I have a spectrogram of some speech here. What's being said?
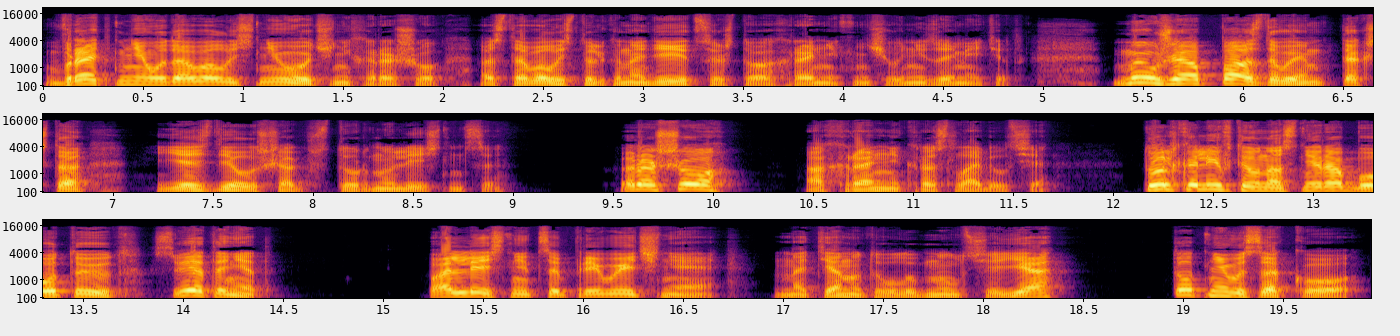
Врать мне удавалось не очень хорошо. Оставалось только надеяться, что охранник ничего не заметит. «Мы уже опаздываем, так что...» Я сделал шаг в сторону лестницы. «Хорошо», Охранник расслабился. «Только лифты у нас не работают, света нет». «По лестнице привычнее», — натянуто улыбнулся я. «Тут невысоко».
